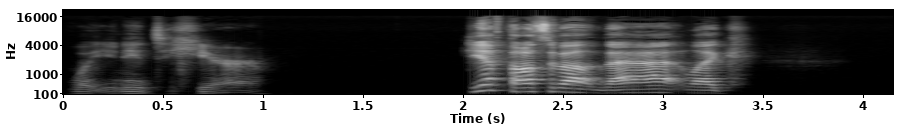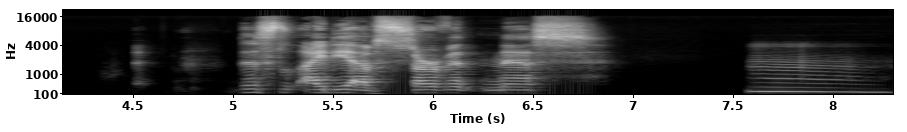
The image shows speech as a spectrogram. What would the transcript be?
what you need to hear. Do you have thoughts about that? Like, this idea of servantness Mm.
